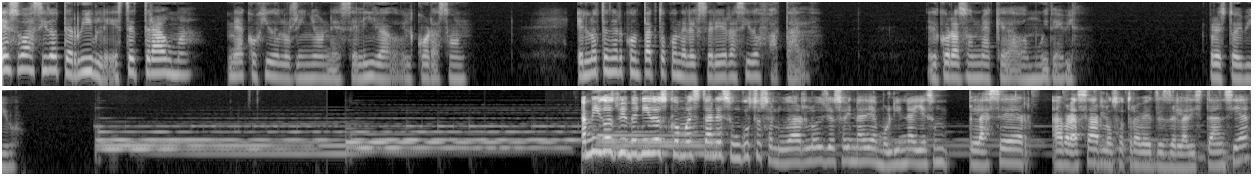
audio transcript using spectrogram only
eso ha sido terrible, este trauma me ha cogido los riñones, el hígado, el corazón. El no tener contacto con el exterior ha sido fatal. El corazón me ha quedado muy débil. Pero estoy vivo. Amigos, bienvenidos, ¿cómo están? Es un gusto saludarlos. Yo soy Nadia Molina y es un placer abrazarlos otra vez desde la distancia.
